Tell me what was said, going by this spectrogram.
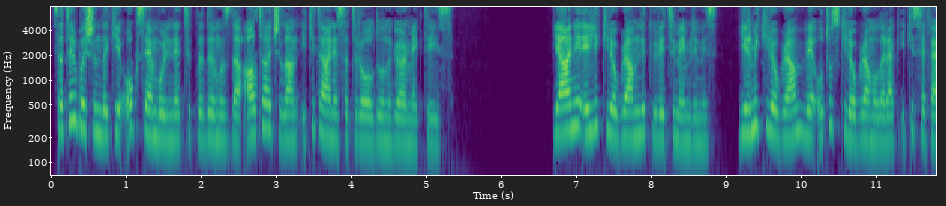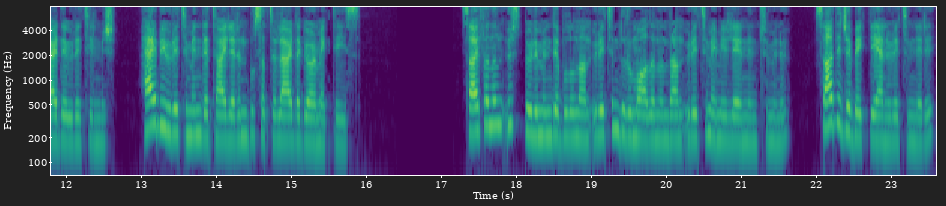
Satır başındaki ok sembolüne tıkladığımızda altı açılan iki tane satır olduğunu görmekteyiz. Yani 50 kilogramlık üretim emrimiz, 20 kilogram ve 30 kilogram olarak iki seferde üretilmiş, her bir üretimin detayların bu satırlarda görmekteyiz. Sayfanın üst bölümünde bulunan üretim durumu alanından üretim emirlerinin tümünü, sadece bekleyen üretimleri,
